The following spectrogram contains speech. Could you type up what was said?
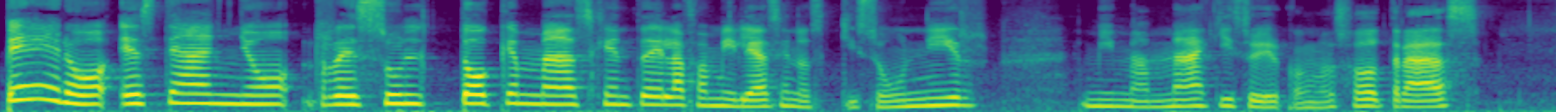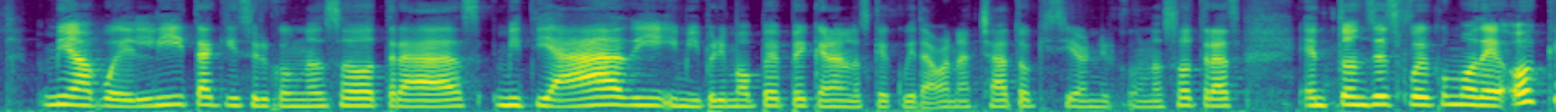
Pero este año resultó que más gente de la familia se nos quiso unir. Mi mamá quiso ir con nosotras. Mi abuelita quiso ir con nosotras, mi tía Adi y mi primo Pepe, que eran los que cuidaban a Chato, quisieron ir con nosotras. Entonces fue como de, ok,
